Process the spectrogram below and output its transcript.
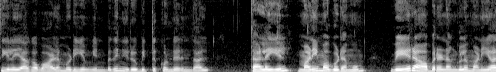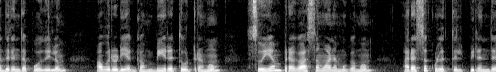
சீலையாக வாழ முடியும் என்பதை நிரூபித்துக் கொண்டிருந்தாள். தலையில் மணிமகுடமும் வேறு ஆபரணங்களும் அணியாதிருந்த போதிலும் அவருடைய கம்பீர தோற்றமும் சுயம் பிரகாசமான முகமும் அரச குலத்தில் பிறந்து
